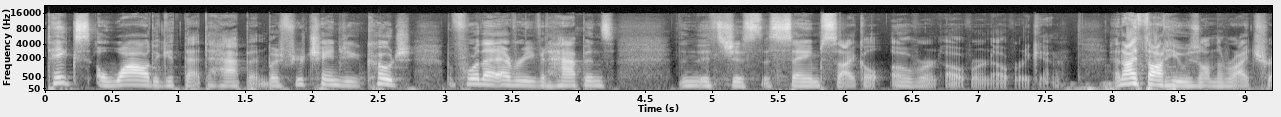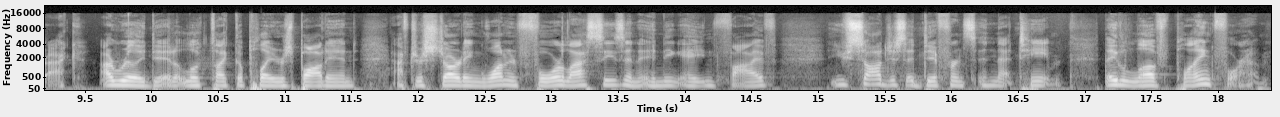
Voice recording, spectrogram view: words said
takes a while to get that to happen. But if you're changing a coach before that ever even happens, then it's just the same cycle over and over and over again. And I thought he was on the right track. I really did. It looked like the players bought in after starting 1 and 4 last season ending 8 and 5. You saw just a difference in that team. They loved playing for him.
